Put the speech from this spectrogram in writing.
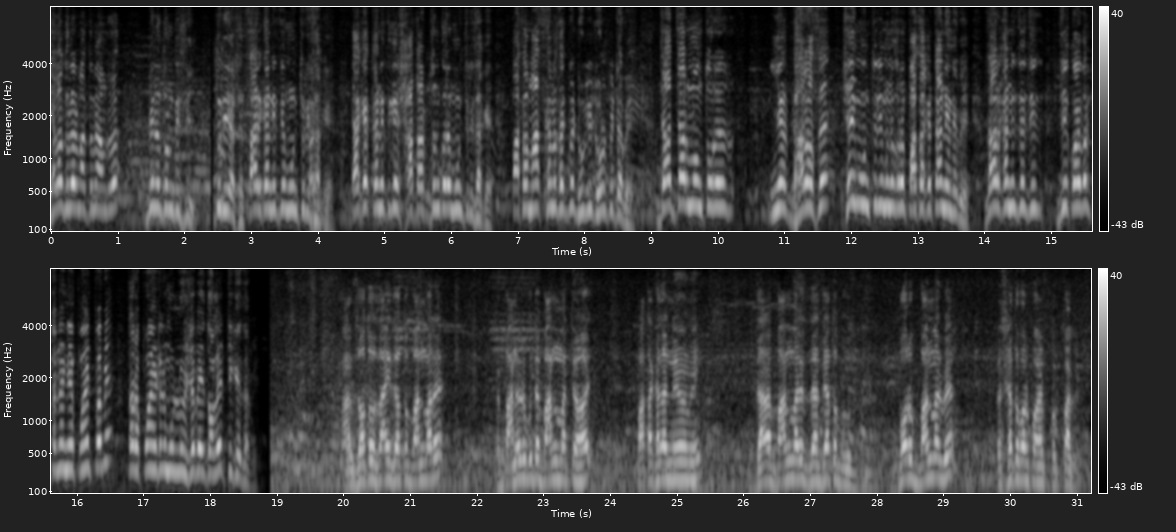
খেলাধুলার মাধ্যমে আমরা বিনোদন দিছি। মন্ত্রী আছে চার কানিতে মন্ত্রী থাকে। এক এক কানি থেকে সাত আটজন করে মন্ত্রী থাকে। পাতা মাঝখানে থাকবে, ঢুলি ঢোল পিটাবে। যার যার মন্ত্রের ইয়ে ধার আছে, সেই মন্ত্রী মনে করো পাতাকে টানে নেবে। যার কানিতে যে কয়বার টানে নিয়ে পয়েন্ট পাবে, তারা পয়েন্টের মূল্য হিসেবে এই দলে টিকে যাবে। আর যত যাই, যত বান মারে, বানের উপরে বান মারতে হয়। পাতা খেলার নিয়মই। যারা বান মারে যত বড় বান মারবে তো পয়েন্ট পাবে।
